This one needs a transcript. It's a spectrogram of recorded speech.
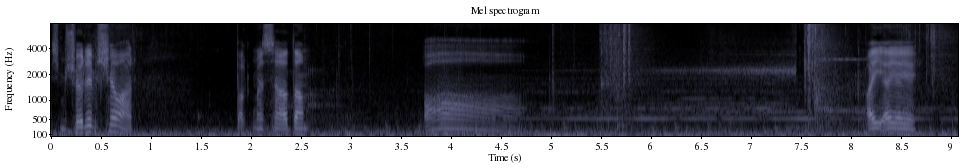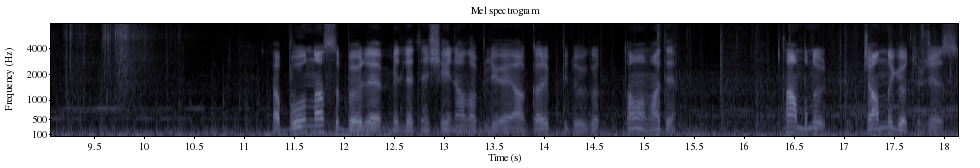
şimdi şöyle bir şey var. Bak mesela adam Aa. Ay ay ay. Ya bu nasıl böyle milletin şeyini alabiliyor ya? Garip bir duygu. Tamam hadi. Tamam bunu canlı götüreceğiz.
